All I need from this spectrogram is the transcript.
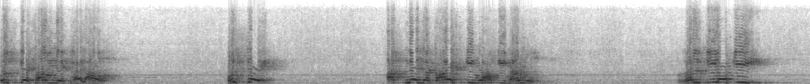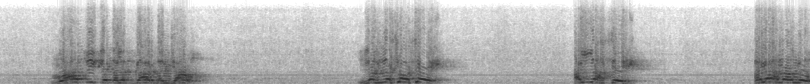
اس کے سامنے پھیلاؤ، اس سے اپنے نتائج کی معافی مانگو، غلطیوں کی معافی کے طلبگار بن جاؤ۔ لفظوں سے اللہ سے پناہ مانگو۔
